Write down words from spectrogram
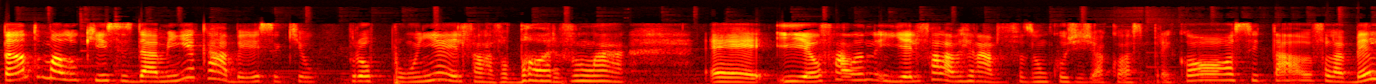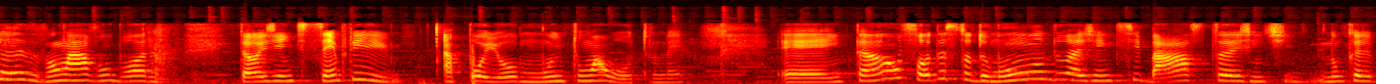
Tanto maluquices da minha cabeça que eu propunha, ele falava: bora, vamos lá. É, e eu falando, e ele falava, Renato, vou fazer um curso de ejaculação precoce e tal. Eu falava, beleza, vamos lá, vamos embora. Então a gente sempre apoiou muito um ao outro, né? É, então, foda-se todo mundo, a gente se basta, a gente nunca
